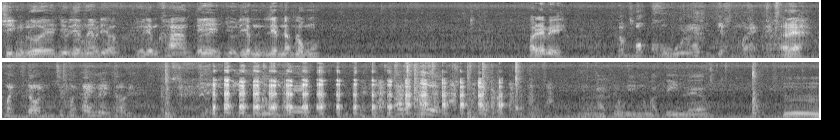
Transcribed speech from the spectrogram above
ชิงเลยอยู่เลี่ยมนี่เดียวอยู่เลี่ยมคางเอ้ยอยู่เลี่ยมเลี่ยมหนับลงไปได้ไปก็บกขู่เลยเย็ดแม่อะไรมันโดนใช่ไหมเลยตอนนี้อาจจะวิ่งมาตีนแล้ว อืม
